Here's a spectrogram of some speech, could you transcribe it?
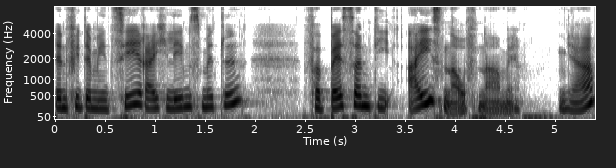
denn Vitamin C reiche Lebensmittel verbessern die Eisenaufnahme. Ja,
